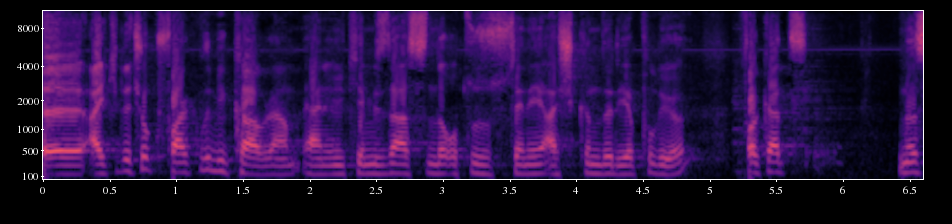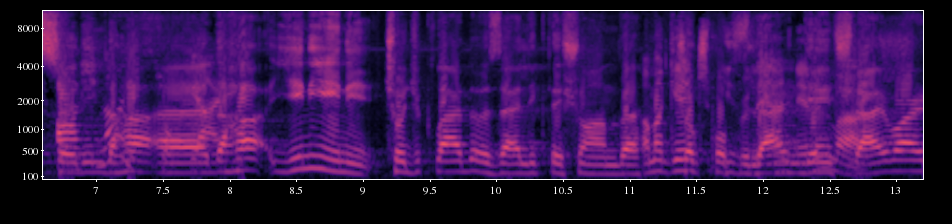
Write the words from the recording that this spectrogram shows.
Ee, Aikido çok farklı bir kavram. Yani ülkemizde aslında 30 seneyi aşkındır yapılıyor. Fakat nasıl söyleyeyim Aşinayız daha çok e, yani. daha yeni yeni çocuklarda özellikle şu anda Ama genç çok popüler izleyenlerin gençler var.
